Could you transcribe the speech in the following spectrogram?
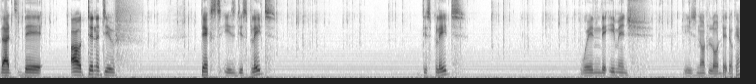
that the alternative text is displayed displayed when the image is not loaded okay?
